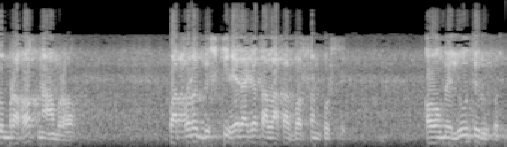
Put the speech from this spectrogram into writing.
তোমরা হক না আমরা হক? পাথরের বৃষ্টি এর আগে তো আল্লাহ বর্ষণ করছে। কৌমে লুতের উপরে।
